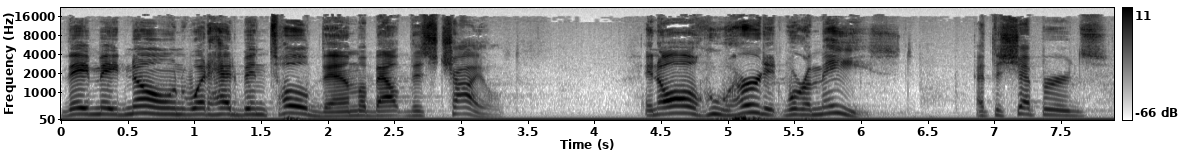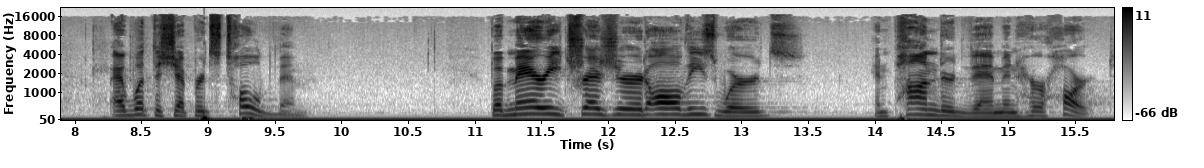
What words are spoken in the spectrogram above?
they made known what had been told them about this child. And all who heard it were amazed at the shepherds at what the shepherds told them. But Mary treasured all these words and pondered them in her heart.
